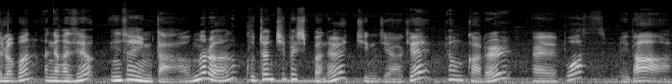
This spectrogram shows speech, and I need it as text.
여러분 안녕하세요. 인사입니다. 오늘은 9710번을 진지하게 평가를 해보았습니다.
